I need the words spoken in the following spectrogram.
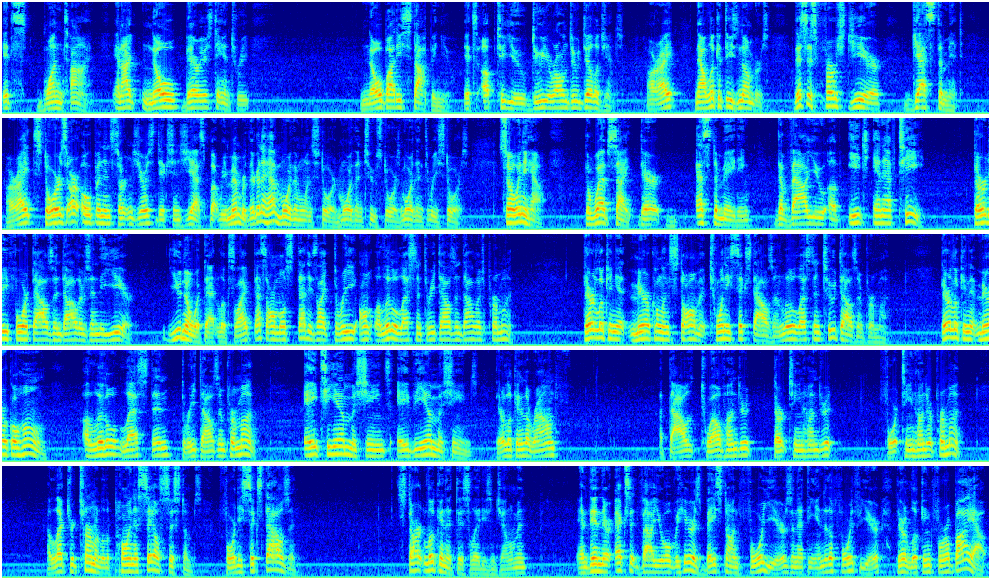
It's one time. And I know barriers to entry. Nobody's stopping you. It's up to you. Do your own due diligence. All right? Now look at these numbers. This is first year guesstimate. All right? Stores are open in certain jurisdictions, yes, but remember, they're going to have more than one store, more than two stores, more than three stores. So, anyhow, the website, they're estimating the value of each NFT $34,000 in the year. You know what that looks like. That's almost that is like three a little less than three thousand dollars per month. They're looking at Miracle installment twenty six thousand, a little less than two thousand per month. They're looking at Miracle Home, a little less than three thousand per month. ATM machines, AVM machines, they're looking at around a thousand, twelve hundred, thirteen hundred, fourteen hundred per month. Electric terminal, the point of sale systems, 46,000. Start looking at this, ladies and gentlemen. And then their exit value over here is based on four years, and at the end of the fourth year, they're looking for a buyout.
